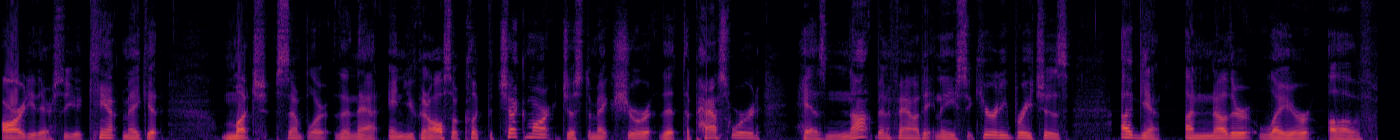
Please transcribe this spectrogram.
already there. So you can't make it much simpler than that. And you can also click the check mark just to make sure that the password has not been found in any security breaches. Again, another layer of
